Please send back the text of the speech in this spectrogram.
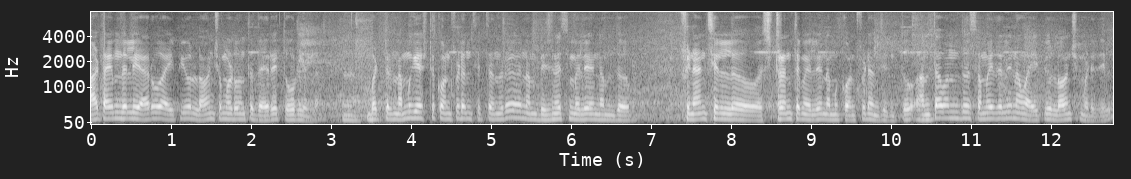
ಆ ಟೈಮ್ದಲ್ಲಿ ಯಾರೂ ಐ ಪಿ ಒ ಲಾಂಚ್ ಮಾಡುವಂಥ ಧೈರ್ಯ ತೋರಲಿಲ್ಲ. ಬಟ್ ನಮಗೆ ಎಷ್ಟು ಕಾನ್ಫಿಡೆನ್ಸ್ ಇತ್ತಂದರೆ ನಮ್ಮ ಬಿಸ್ನೆಸ್ ಮೇಲೆ ನಮ್ಮದು ಫಿನಾನ್ಷಿಯಲ್ ಸ್ಟ್ರೆಂತ್ ಮೇಲೆ ನಮಗೆ ಕಾನ್ಫಿಡೆನ್ಸ್ ಇತ್ತು. ಅಂಥ ಒಂದು ಸಮಯದಲ್ಲಿ ನಾವು ಐ ಪಿ ಒ ಲಾಂಚ್ ಮಾಡಿದ್ದೀವಿ.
